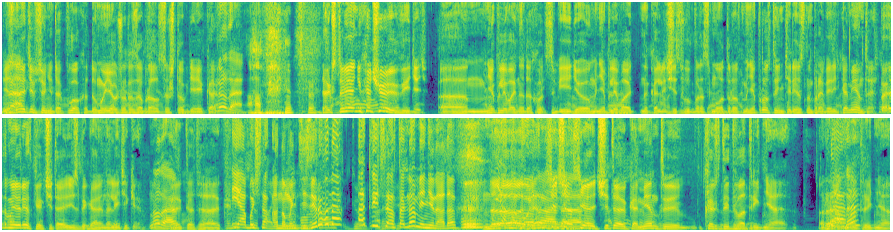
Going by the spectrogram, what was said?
И Да. знаете, все не так плохо. Думаю, я уже разобрался, что где и как. Ну да. Так что я не хочу ее видеть. А, мне плевать на доход с видео, мне плевать на количество просмотров, мне просто интересно проверить комменты. Поэтому я редко их читаю и избегаю аналитики. Ну да. Как-то так. И обычно оно монетизировано? Отлично, остальное мне не надо. Да, доволен, да, сейчас да. я читаю комменты каждые 2-3 дня. Раз Да? два-три дня.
